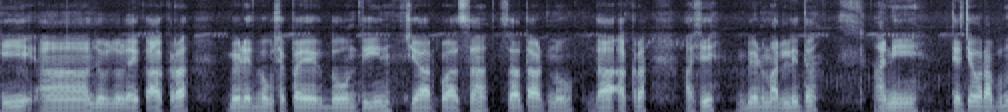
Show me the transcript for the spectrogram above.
ही जवळजवळ एक अकरा बेड आहेत बघू शकता एक दोन तीन चार पाच सहा सात आठ नऊ दहा अकरा असे बेड मारले आणि त्याच्यावर आपण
